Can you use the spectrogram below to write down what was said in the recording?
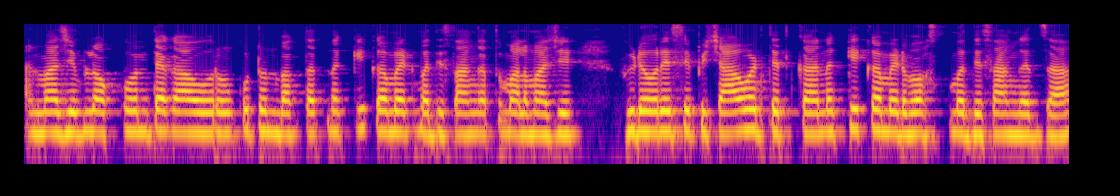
आणि माझे ब्लॉग कोणत्या गावावरून कुठून बघतात नक्की कमेंटमध्ये सांगा. तुम्हाला माझे व्हिडिओ रेसिपीचे आवडतात का नक्की कमेंट बॉक्समध्ये सांगत जा.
